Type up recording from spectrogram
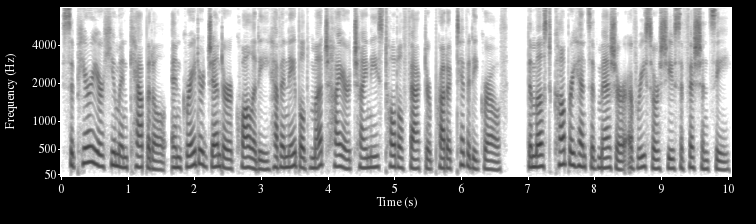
superior human capital and greater gender equality have enabled much higher Chinese total factor productivity growth, the most comprehensive measure of resource use efficiency.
